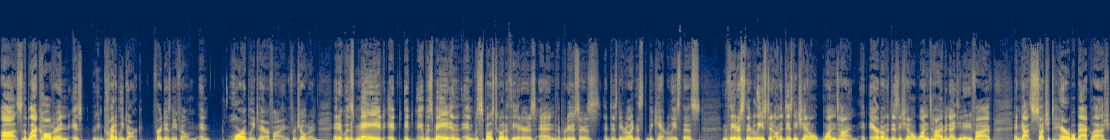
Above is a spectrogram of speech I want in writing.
uh so the Black Cauldron is incredibly dark for a Disney film and horribly terrifying for mm-hmm. children. And it was made it it it was made and and was supposed to go into theaters and the producers at Disney were like this we can't release this in the theaters. So they released it on the Disney Channel one time. It aired on the Disney Channel one time in 1985 and got such a terrible backlash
